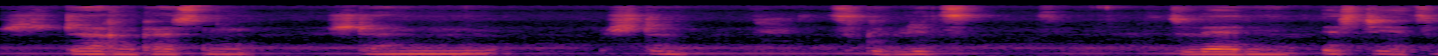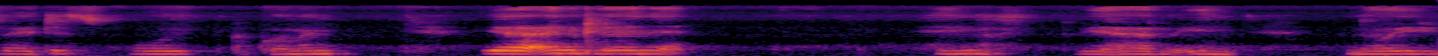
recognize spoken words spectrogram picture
Starrenkasten stand, stand geblitzt zu werden. Ist ihr zweites wohl gekommen? Ja, eine kleine Hengst. Wir haben ihn neu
